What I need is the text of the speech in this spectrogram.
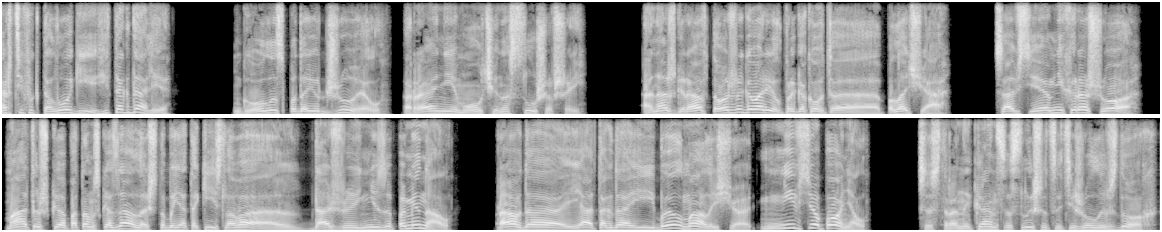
артефактологии и так далее. Голос подает Джоэл, ранее молча наслушавший. А наш граф тоже говорил про какого-то палача. Совсем нехорошо. Матушка потом сказала, чтобы я такие слова э, даже не запоминал. Правда, я тогда и был мал еще, не все понял. Со стороны Канца слышится тяжелый вздох,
